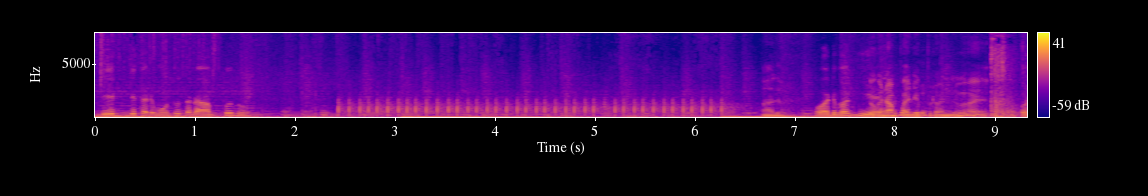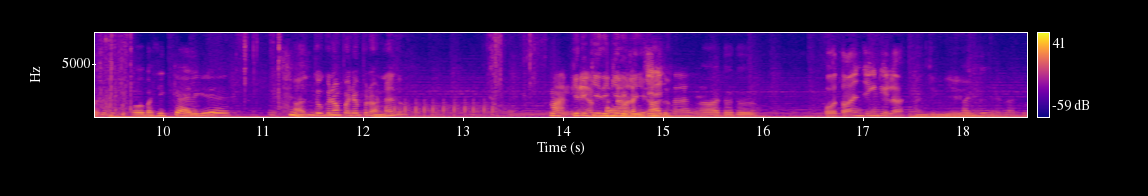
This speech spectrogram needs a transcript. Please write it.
Dia dia tak ada motor tak ada apa tu Ha tu. Oh ada bagi Tu eh? kau Ada nampak bagi dia prawn tu. Oh, ada- oh basikal lagi dia Ha tu kau nampak dia prawn lah tu. Man, Kiri kiri kiri kiri. Ha tu. Ha tu tu Oh, tu anjing dia lah. Anjing dia. Anjing dia lah tu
